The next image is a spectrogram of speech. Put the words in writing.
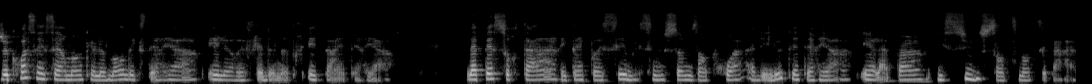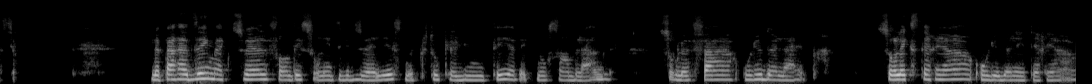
Je crois sincèrement que le monde extérieur est le reflet de notre état intérieur. La paix sur Terre est impossible si nous sommes en proie à des luttes intérieures et à la peur issue du sentiment de séparation. Le paradigme actuel fondé sur l'individualisme plutôt que l'unité avec nos semblables, sur le faire au lieu de l'être, sur l'extérieur au lieu de l'intérieur,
